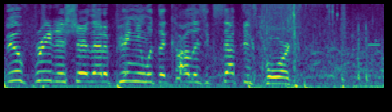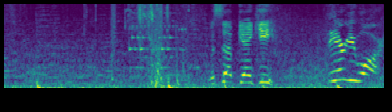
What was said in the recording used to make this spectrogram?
Feel free to share that opinion with the college acceptance board. What's up, Genki? There you are.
